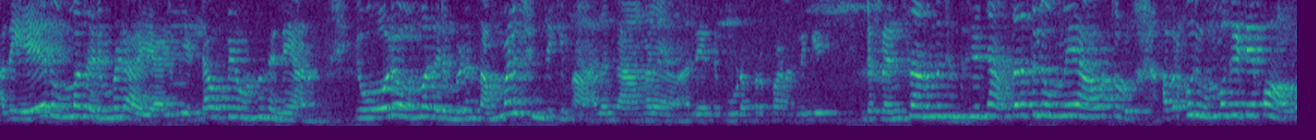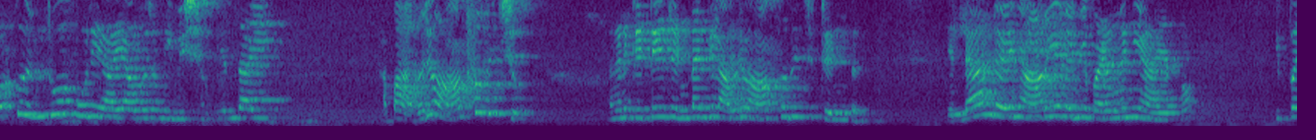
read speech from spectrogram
അത് ഏത് ഉമ്മ തരുമ്പോഴായാലും എല്ലാ ഉമ്മയും ഒന്ന് തന്നെയാണ്. ഈ ഓരോ ഉമ്മ തരുമ്പോഴും നമ്മൾ ചിന്തിക്കും ആ അതെന്റെ ആങ്ങളെയാണ് അല്ലെങ്കിൽ എന്റെ കൂടപ്പിറപ്പാണ് അല്ലെങ്കിൽ എന്റെ ഫ്രണ്ട്സാണെന്ന് ചിന്തിച്ച് കഴിഞ്ഞാൽ അത്തരത്തിൽ ഉമ്മയെ ആവത്തുള്ളൂ. അവർക്കൊരു ഉമ്മ കിട്ടിയപ്പോൾ അവർക്കും എന്തോ പോലെയായ ആ ഒരു നിമിഷം. എന്തായി? അപ്പോൾ അവരും ആസ്വദിച്ചു. അങ്ങനെ കിട്ടിയിട്ടുണ്ടെങ്കിൽ അവരും ആസ്വദിച്ചിട്ടുണ്ട്. എല്ലാം കഴിഞ്ഞ് ആറിയ കഞ്ഞി പഴങ്കഞ്ഞി ആയപ്പോൾ ഇപ്പം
